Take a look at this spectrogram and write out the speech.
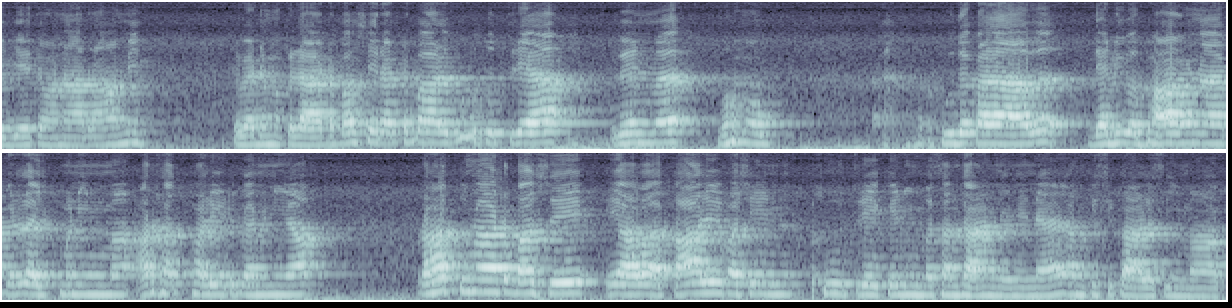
ජේතවනාරාමේ වැඩම කළාට පස්සේ රට්ටපාල කුල පුත්‍රයා වෙන්ව බොහොම හුදකලාව දැඩිව භාවනා කරලා ඉක්මනින්ම අරහත් ඵලයට පැමිණියා. රහත් වුණාට පස්සේ ඒ කාලයේ වශයෙන් සූත්‍රයේ කෙලින්ම සඳහන් වෙන්නේ නැහැ. යම් කිසි කාල සීමාවක්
